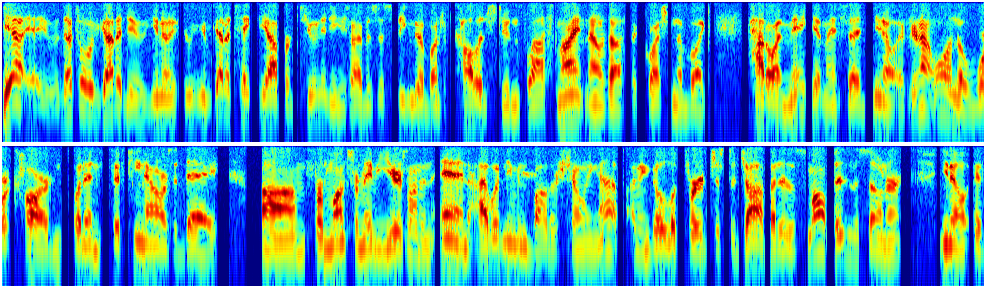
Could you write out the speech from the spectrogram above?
Yeah, that's what we've got to do. You know, you've got to take the opportunities. I was just speaking to a bunch of college students last night, and I was asked the question of like, how do I make it? And I said, you know, if you're not willing to work hard and put in 15 hours a day um, for months or maybe years on an end, I wouldn't even bother showing up. I mean, go look for just a job. But as a small business owner, you know, if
